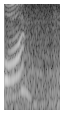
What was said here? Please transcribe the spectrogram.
one.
